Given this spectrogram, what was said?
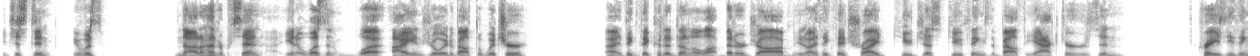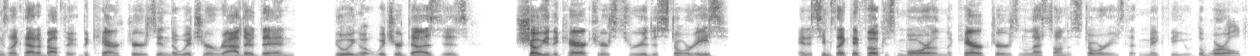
It just didn't. It was not hundred percent. You know, it wasn't what I enjoyed about The Witcher. I think they could have done a lot better job. You know, I think they tried to just do things about the actors and crazy things like that about the, the characters in The Witcher rather than doing what Witcher does is show you the characters through the stories and it seems like they focus more on the characters and less on the stories that make the the world.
